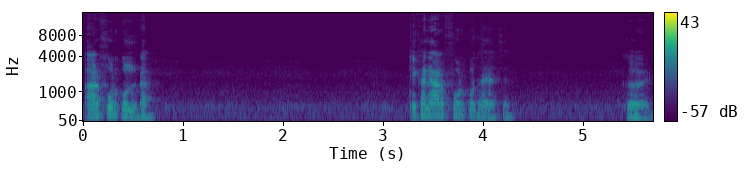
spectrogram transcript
আর ফোর কোনটা? এখানে আর ফোর কোথায় আছে? গুড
